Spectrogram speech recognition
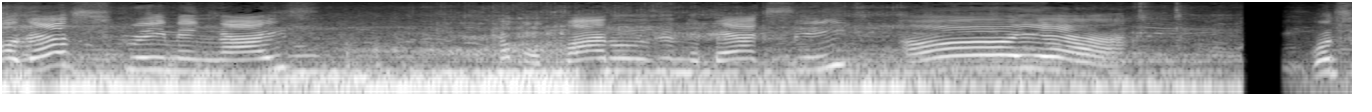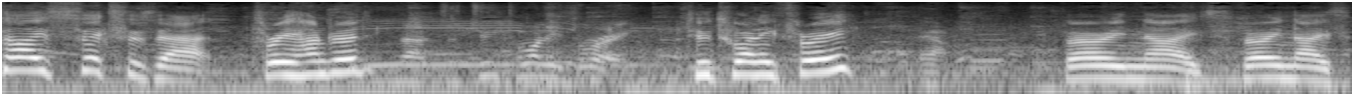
Oh, that's screaming nice. A Couple bottles in the back seat. Oh, yeah. What size 6 is that? 300? That's a 223. 223? Yeah. Very nice, very nice.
